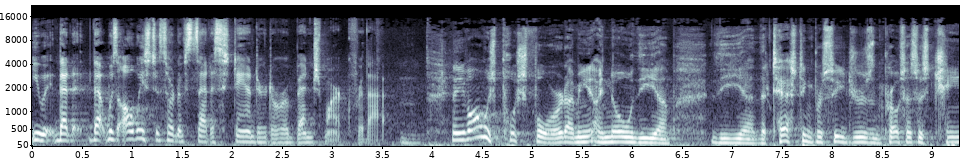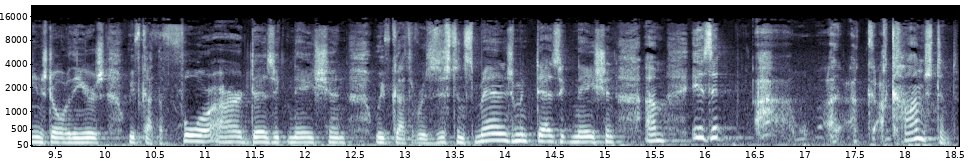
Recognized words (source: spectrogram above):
you, that that was always to sort of set a standard or a benchmark for that. Mm-hmm. Now you've always pushed forward. I mean, I know the uh, the uh, the testing procedures and processes changed over the years. We've got the 4R designation. We've got the resistance management designation. Um, is it a, a, a constant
